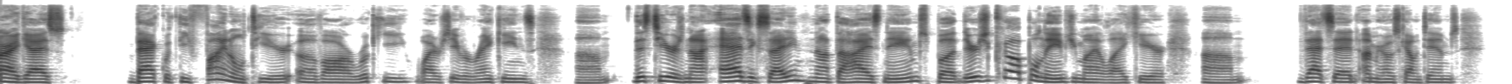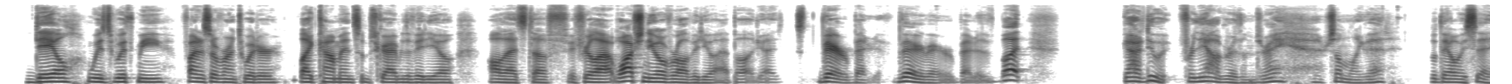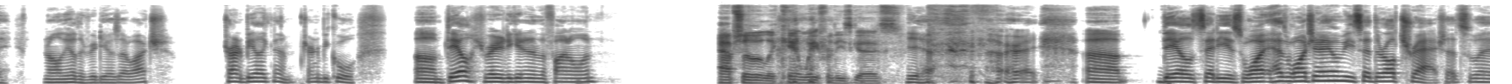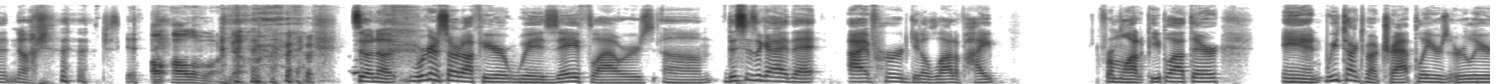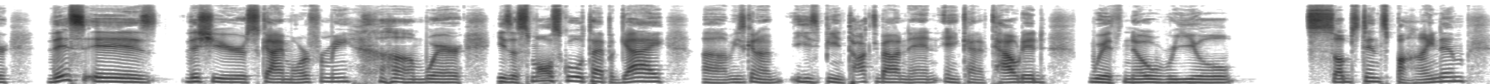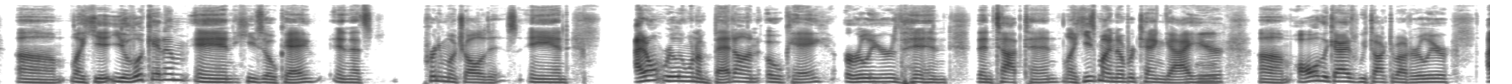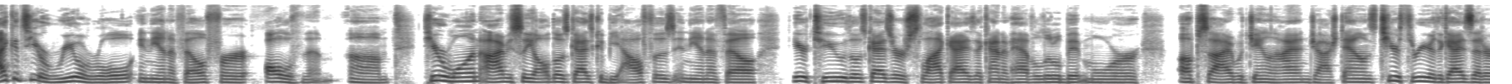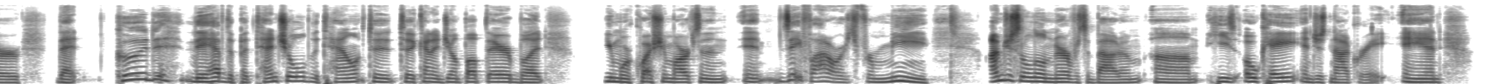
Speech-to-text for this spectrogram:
All right, guys. Back with the final tier of our rookie wide receiver rankings. Um, this tier is not as exciting, not the highest names, but there's a couple names you might like here. Um, that said, I'm your host, Calvin Timms. Dale was with me. Find us over on Twitter. Like, comment, subscribe to the video, all that stuff. If you're watching the overall video, I apologize. It's very repetitive, very, very repetitive, but gotta do it for the algorithms, right? Or something like that. What they always say in all the other videos I watch. trying to be like them, trying to be cool. Um, Dale, you ready to get into the final one? Absolutely. Can't wait for these guys. yeah. All right. Uh, Dale said he has has watched any of them. He said they're all trash. That's what. No, just kidding. All, all of them are. No. so no, we're gonna start off here with Zay Flowers. Um, this is a guy that I've heard get a lot of hype from a lot of people out there, and we talked about trap players earlier. This is this year Skyy Moore for me, um, where he's a small school type of guy. Um, he's gonna he's being talked about and, and, and kind of touted with no real substance behind him. Um, like you, you look at him and he's okay, and that's pretty much all it is. And I don't really want to bet on okay earlier than than top 10. Like he's my number 10 guy here. Mm. Um, all the guys we talked about earlier, I could see a real role in the NFL for all of them. Um, tier one, obviously, all those guys could be alphas in the NFL. Tier two, those guys are slot guys that kind of have a little bit more upside with Jalin Hyatt and Josh Downs. Tier three are the guys that are that could they have the potential, the talent to to kind of jump up there, but few more question marks. And, and Zay Flowers, for me, I'm just a little nervous about him. Um, he's okay and just not great. And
